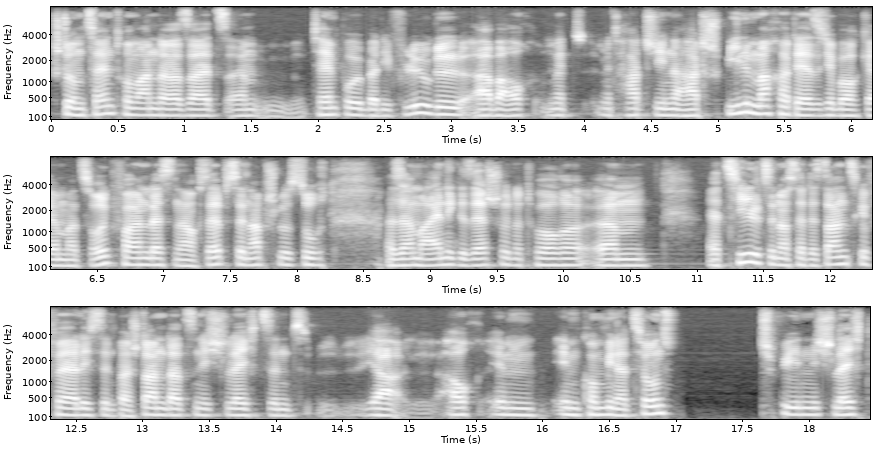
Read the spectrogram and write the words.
Sturmzentrum, andererseits ähm, Tempo über die Flügel, aber auch mit, mit Haji eine Art Spielmacher, der sich aber auch gerne mal zurückfallen lässt und auch selbst den Abschluss sucht. Also haben einige sehr schöne Tore ähm, erzielt, sind aus der Distanz gefährlich, sind bei Standards nicht schlecht, sind ja auch im, im Kombinationsspiel nicht schlecht.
